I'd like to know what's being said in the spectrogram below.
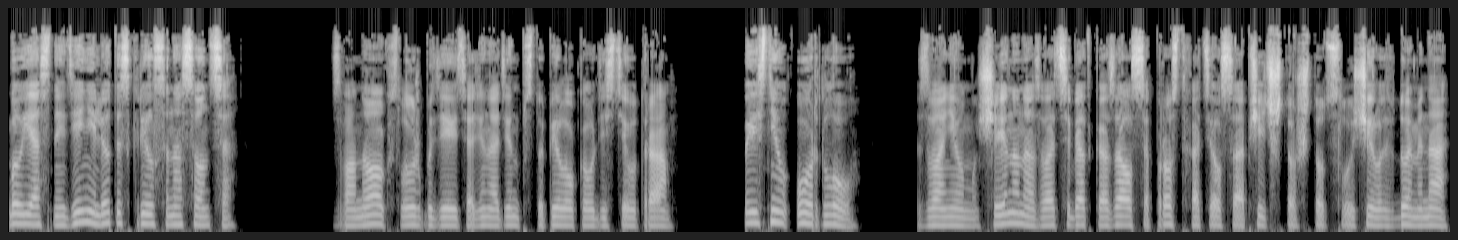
был ясный день, и лед искрился на солнце. «Звонок в службу 911 поступил около десяти утра», — пояснил Уордлоу. Звонил мужчина, назвать себя отказался, просто хотел сообщить, что что-то случилось в доме на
